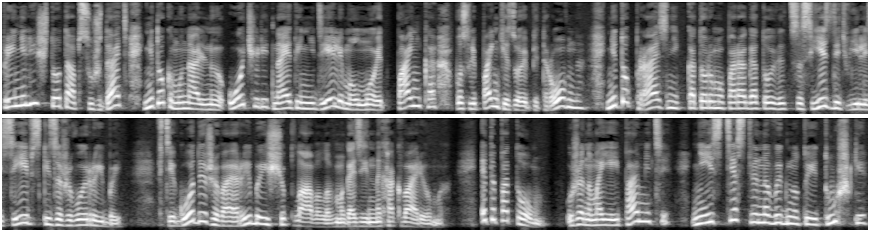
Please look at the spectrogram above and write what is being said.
принялись что-то обсуждать, не то коммунальную очередь, на этой неделе, мол, моет Панька, после Паньки Зоя Петровна, не то праздник, к которому пора готовиться, съездить в Елисеевский за живой рыбой. В те годы живая рыба еще плавала в магазинных аквариумах. Это потом, уже на моей памяти неестественно выгнутые тушки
